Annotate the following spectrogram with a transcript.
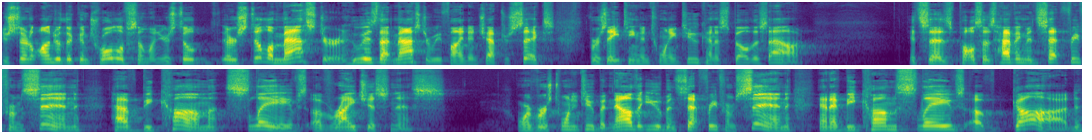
You're still under the control of someone. You're still, there's still a master. And who is that master? We find in chapter 6, verse 18 and 22 kind of spell this out. It says, Paul says, having been set free from sin, have become slaves of righteousness. Or in verse 22, but now that you have been set free from sin and have become slaves of God,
